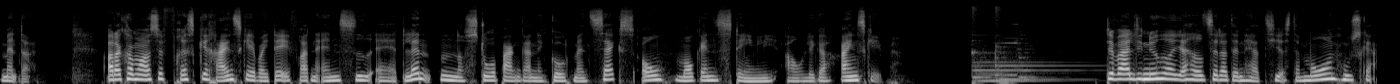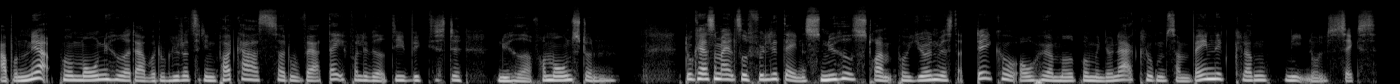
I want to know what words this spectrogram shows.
mandag. Og der kommer også friske regnskaber i dag fra den anden side af Atlanten, når storbankerne Goldman Sachs og Morgan Stanley aflægger regnskab. Det var alle de nyheder, jeg havde til dig den her tirsdag morgen. Husk at abonnere på Morgennyheder, der hvor du lytter til din podcast, så du hver dag får leveret de vigtigste nyheder fra morgenstunden. Du kan som altid følge dagens nyhedsstrøm på jørinvestor.dk og høre med på Millionærklubben som vanligt kl. 9.06.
